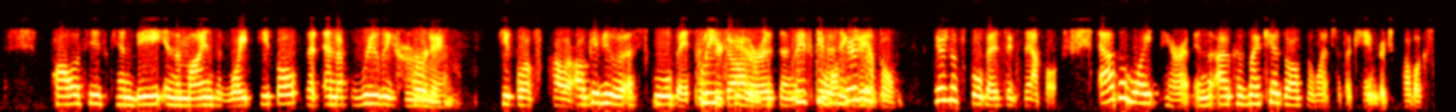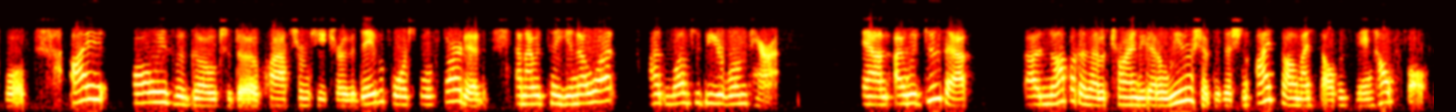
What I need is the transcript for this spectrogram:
policies can be in the minds of white people that end up really hurting mm. people of color. I'll give you a school-based. Please your daughter do. is in Please give an here's example. A, here's a school-based example. As a white parent, and because uh, my kids also went to the Cambridge public schools, I always would go to the classroom teacher the day before school started, and I would say, you know what? I'd love to be your room parent. And I would do that uh, not because I was trying to get a leadership position. I saw myself as being helpful.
